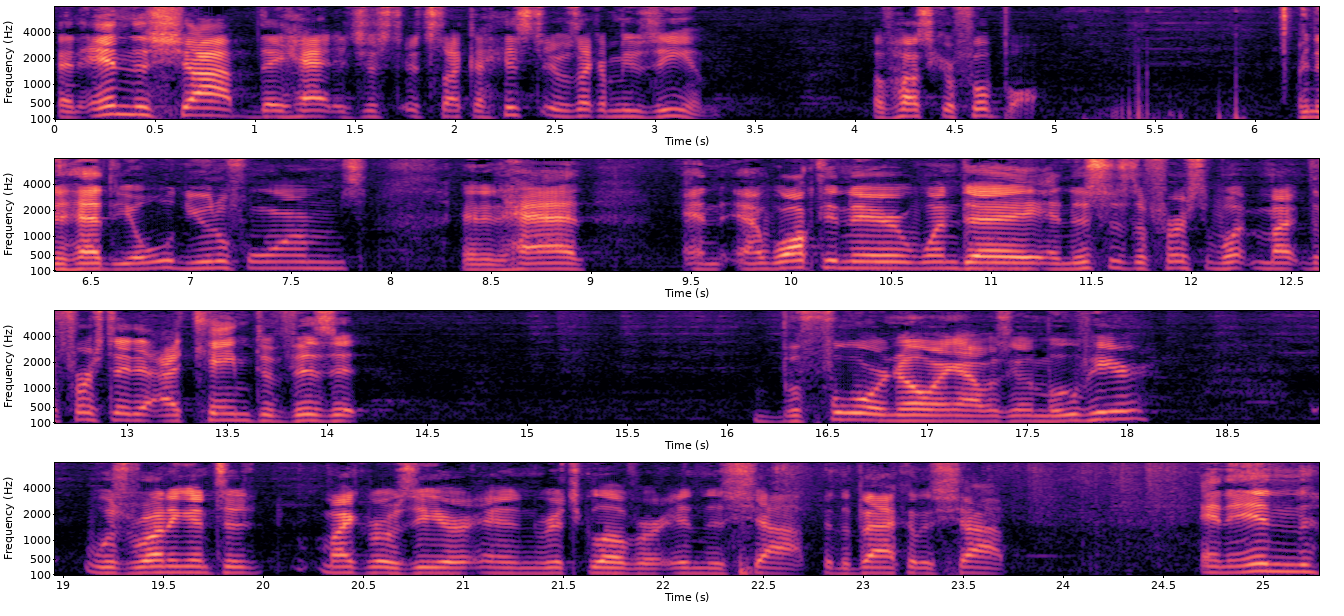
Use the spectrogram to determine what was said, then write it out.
And in the shop they had it's just it's like a history it was like a museum of Husker football. And it had the old uniforms, and it had, and I walked in there one day, and this was the first what my the first day that I came to visit. Before knowing I was going to move here, was running into Mike Rozier and Rich Glover in the shop, in the back of the shop, and in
